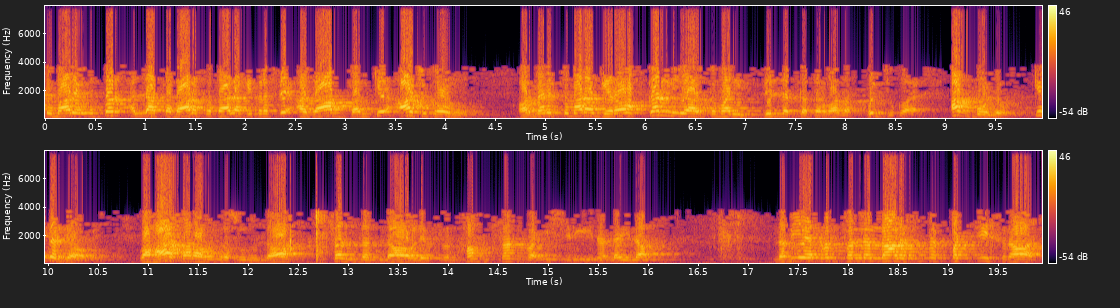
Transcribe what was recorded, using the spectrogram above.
تمہارے اوپر اللہ تبارک و تعالیٰ کی طرف سے عذاب بن کے آ چکا ہوں؟ اور میں نے تمہارا گراؤ کر لیا اور تمہاری ذلت کا دروازہ کھل چکا ہے۔ اب بولو، کدھر جاؤ گے؟ وہاں سارا ہوں رسول اللہ صلی اللہ علیہ وسلم ہم سن و عشرین لیلہ۔ نبی اکرم صلی اللہ علیہ وسلم نے پچیس رات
